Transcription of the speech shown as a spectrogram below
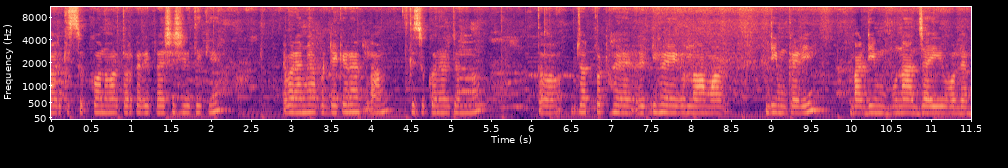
আর কিছুক্ষণ আমার তরকারি প্রায় শেষের দিকে। এবার আমি আবার ডেকে রাখলাম কিছুক্ষণের জন্য। তো ঝটপট হয়ে রেডি হয়ে গেল আমার ডিম কারি, বা ডিম বোনা যাই বলেন।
